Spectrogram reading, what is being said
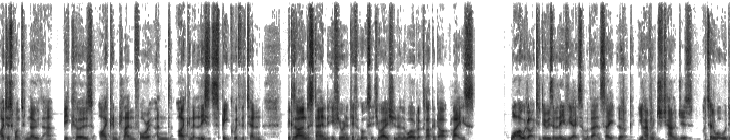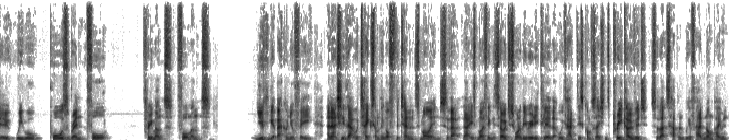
I just want to know that because I can plan for it and I can at least speak with the tenant because I understand if you're in a difficult situation and the world looks like a dark place, what I would like to do is alleviate some of that and say, look, you're having challenges. I tell you what we'll do. We will pause rent for three months, four months. You can get back on your feet, and actually, that would take something off the tenant's mind. So that that is my thing. So I just want to be really clear that we've had these conversations pre-COVID. So that's happened. We've had non-payment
